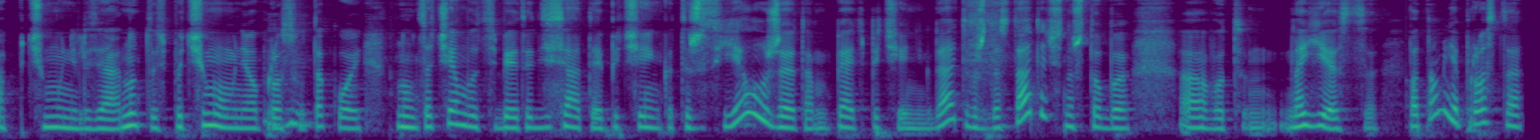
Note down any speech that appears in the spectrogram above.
а почему нельзя? Ну, то есть, почему у меня вопрос mm-hmm. вот такой? Ну, зачем вот тебе эта десятая печенька? Ты же съела уже там пять печенек, да? Это же достаточно, чтобы э, вот наесться. Потом я просто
